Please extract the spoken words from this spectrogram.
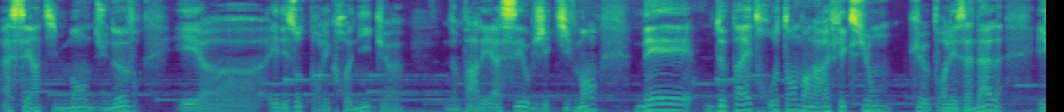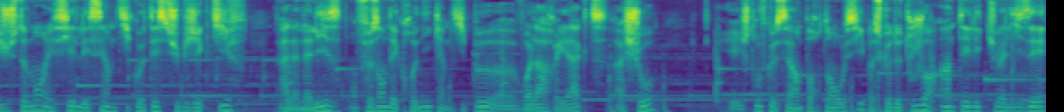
assez intimement d'une œuvre et, euh, des autres pour les chroniques, euh, d'en parler assez objectivement, mais de pas être autant dans la réflexion que pour les annales, et justement essayer de laisser un petit côté subjectif à l'analyse en faisant des chroniques un petit peu voilà react à chaud et je trouve que c'est important aussi parce que de toujours intellectualiser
